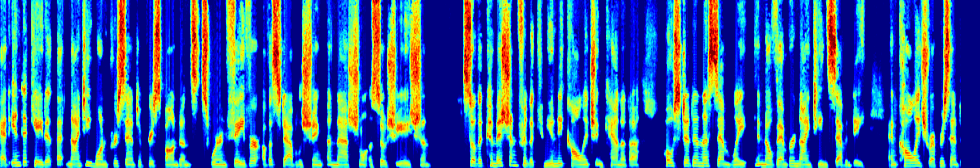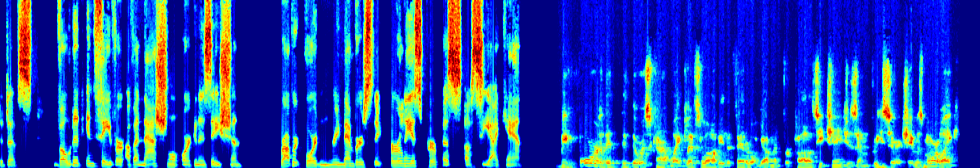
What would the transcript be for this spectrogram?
had indicated that 91% of respondents were in favor of establishing a national association. So the Commission for the Community College in Canada hosted an assembly in November 1970, and college representatives voted in favor of a national organization. Robert Gordon remembers the earliest purpose of CICAN. Before that, there was kind of like, let's lobby the federal government for policy changes and research. It was more like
